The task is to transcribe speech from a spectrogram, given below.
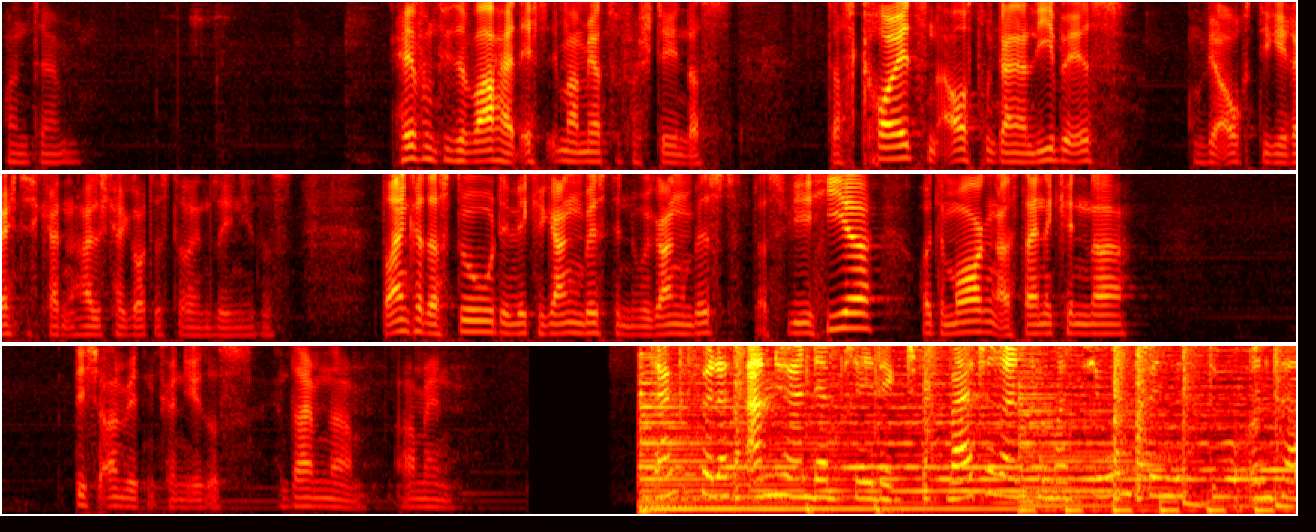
und ähm, hilf uns diese Wahrheit echt immer mehr zu verstehen, dass das Kreuz ein Ausdruck deiner Liebe ist und wir auch die Gerechtigkeit und Heiligkeit Gottes darin sehen, Jesus. Danke, dass du den Weg gegangen bist, den du gegangen bist, dass wir hier heute Morgen als deine Kinder dich anbeten können, Jesus. In deinem Namen. Amen. Danke für das Anhören der Predigt. Weitere Informationen findest du unter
